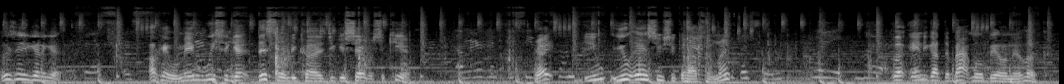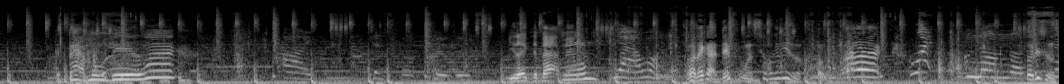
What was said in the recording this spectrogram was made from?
Which one you gonna get? This is. Okay, well maybe we should get this one because you can share with Shakir, right? You you and Shusha can have some, right? This one. Wait, but Look, and you got the Batmobile in there. Look, the Batmobile. What? I just crazy. You like the Batman one? Yeah, I want it. Oh, they got different ones. Look at these. ones. Oh, what? What? No, no. Oh, this one's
